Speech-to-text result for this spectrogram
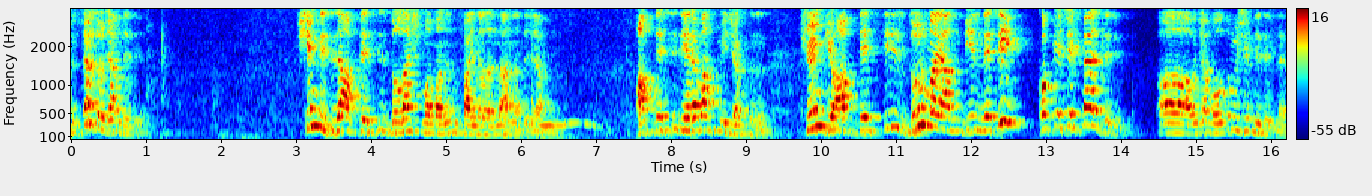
mü? Söz hocam dediler. Şimdi size abdestsiz dolaşmamanın faydalarını anlatacağım. Abdestsiz yere basmayacaksınız. Çünkü abdestsiz durmayan bir nesil kopya çekmez dedim. Aa hocam oldu mu şimdi dediler.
